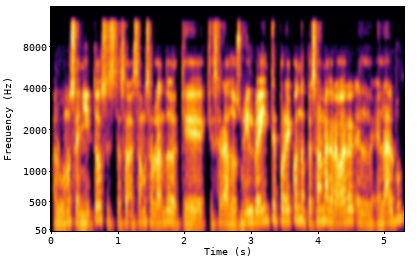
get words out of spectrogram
algunos añitos, estamos hablando de que, ¿qué será? 2020, por ahí cuando empezaron a grabar el, el álbum,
